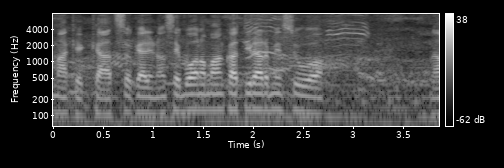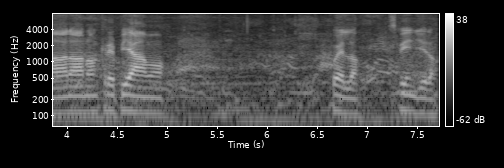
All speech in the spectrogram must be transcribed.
Ma che cazzo, Cari, non sei buono manco a tirarmi su. No, no, non crepiamo. Quello, spingilo.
